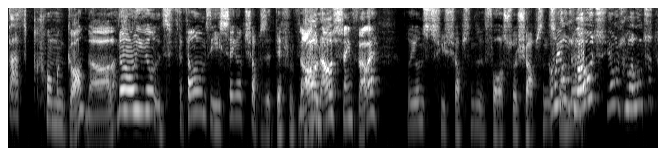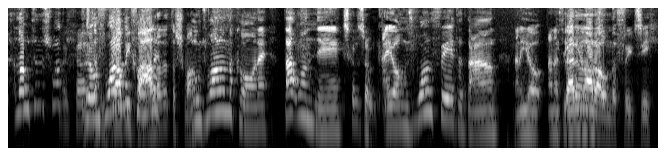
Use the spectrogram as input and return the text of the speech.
that's come and gone. No, that- No, you it's, the fellow who owns the e-cigarette shop is a different no, fella. no, same fella. Well, he owns two shops in the four square shops in the Oh, he Swan owns now. loads. He owns loads, of- loads in the Swan. Okay. He owns Mr. one on Robbie the corner. Fowler at the Swan. Owns one on the corner. That one there. He's got his own. He owns one further down, and he o- and I think Better he not owns- own the fruity.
